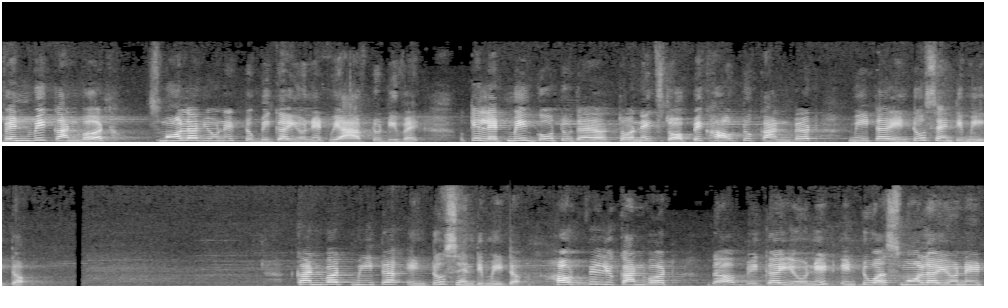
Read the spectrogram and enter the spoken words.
When we convert smaller unit to bigger unit we have to divide. Okay, let me go to the to next topic how to convert meter into centimeter. Convert meter into centimeter. How will you convert the bigger unit into a smaller unit?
